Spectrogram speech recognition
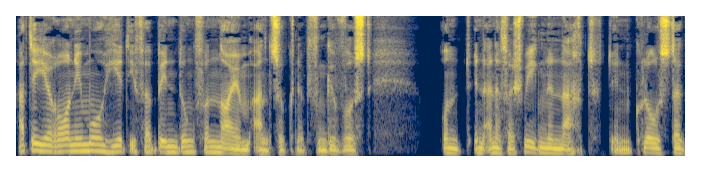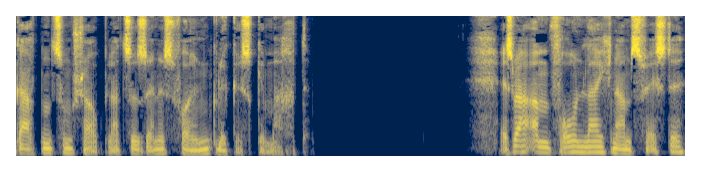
hatte Jeronimo hier die Verbindung von neuem anzuknüpfen gewusst und in einer verschwiegenen Nacht den Klostergarten zum Schauplatze seines vollen Glückes gemacht. Es war am Fronleichnamsfeste,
